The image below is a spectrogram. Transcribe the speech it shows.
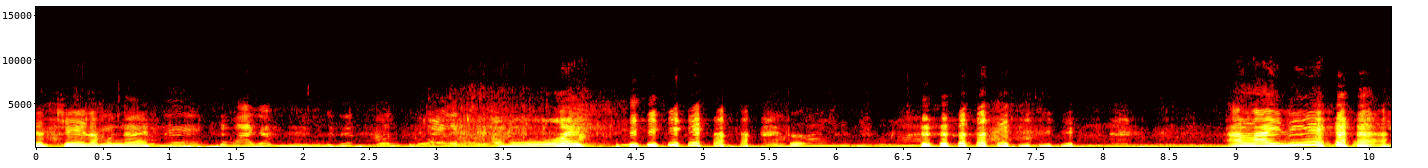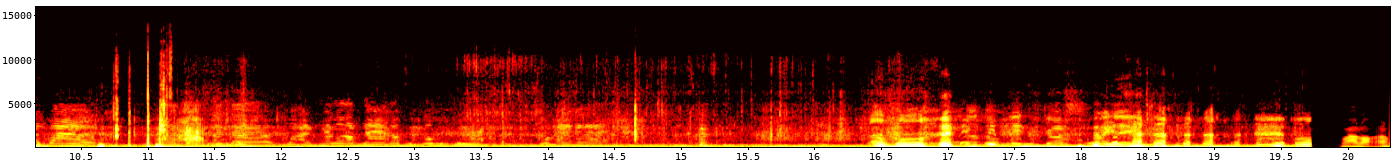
ยัดเช่ละมึงเลยโอ้โหอะไรเนี่ย โอ้โหมาหรอกเอา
